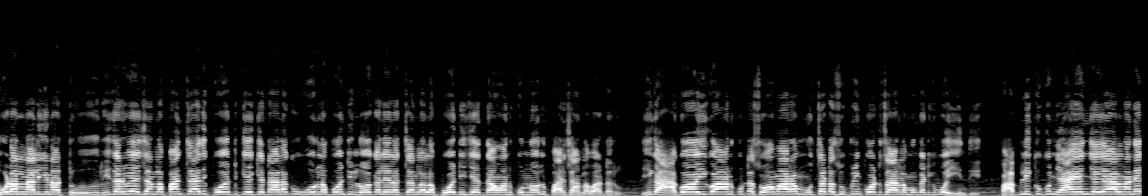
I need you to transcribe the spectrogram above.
దూడలు నలిగినట్టు. రిజర్వేషన్ల పంచాయతీ కోర్టు కేకెటాలకు ఊర్ల పోటీ లోకల్ ఎలక్షన్లలో పోటీ చేద్దాం అనుకున్నోళ్ళు పరిశాన్ల పడ్డారు ఇక అగో ఇగో అనుకుంటే సోమవారం ముచ్చట సుప్రీంకోర్టు సార్ల ముంగటికి పోయింది. పబ్లిక్కు న్యాయం చేయాలననే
